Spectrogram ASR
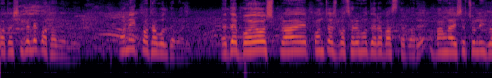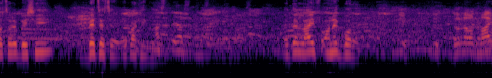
কথা শিখালে কথা বলবে। অনেক কথা বলতে পারে। এদের বয়স প্রায় পঞ্চাশ বছরের মধ্যে এরা বাঁচতে পারে। বাংলাদেশে চল্লিশ বছরের বেশি বেঁচেছে এই পাখিগুলো। এদের লাইফ অনেক বড়। ধন্যবাদ ভাই।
